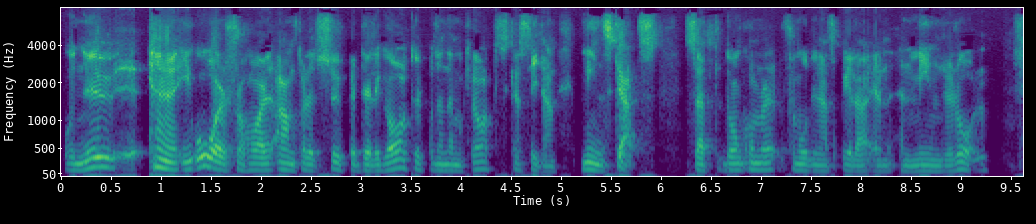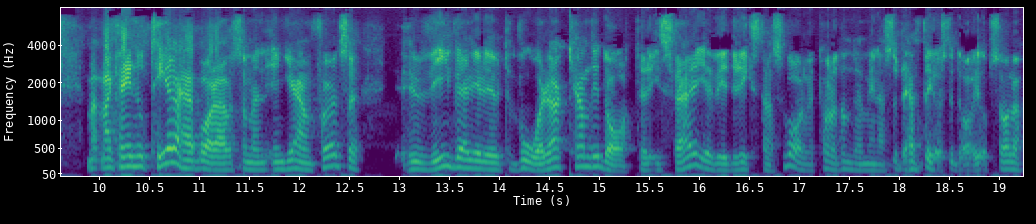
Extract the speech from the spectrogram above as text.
Och nu i år så har antalet superdelegater på den demokratiska sidan minskats. Så att de kommer förmodligen att spela en, en mindre roll. Man, man, kan ju notera här bara som en, en jämförelse hur vi väljer ut våra kandidater i Sverige vid riksdagsval. Vi talade om det med mina studenter just idag i Uppsala.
